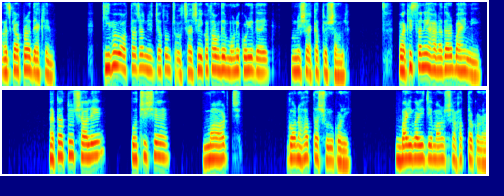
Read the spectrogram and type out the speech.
আজকে আপনারা দেখেন কীভাবে অত্যাচার, নির্যাতন চলছে। সেই কথা আমাদের মনে করিয়ে দেয় উনিশশো একাত্তর সাল। পাকিস্তানি হানাদার বাহিনী একাত্তর সালে পঁচিশে মার্চ গণহত্যা শুরু করে। বাড়ি বাড়ি যে মানুষকে হত্যা করা,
